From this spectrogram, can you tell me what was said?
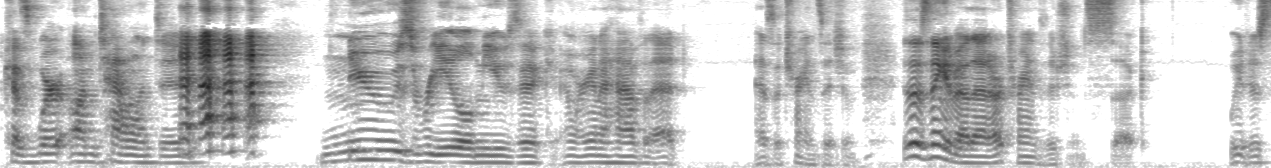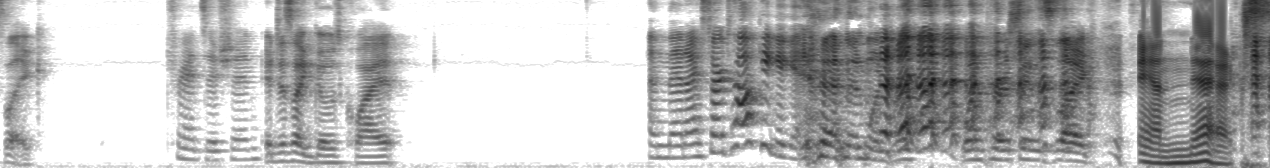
because we're untalented newsreel music, and we're gonna have that as a transition. Because I was thinking about that. Our transitions suck. We just like transition, it just like goes quiet, and then I start talking again. and then one per- one person's like, and next.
